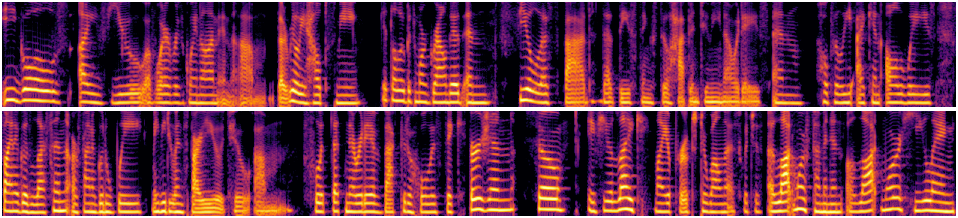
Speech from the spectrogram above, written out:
eagle's eye view of whatever's going on, and um, that really helps me get a little bit more grounded and feel less bad that these things still happen to me nowadays. And hopefully i can always find a good lesson or find a good way maybe to inspire you to um, flip that narrative back to the holistic version. So if you like my approach to wellness which is a lot more feminine a lot more healing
